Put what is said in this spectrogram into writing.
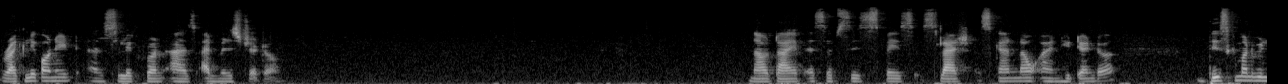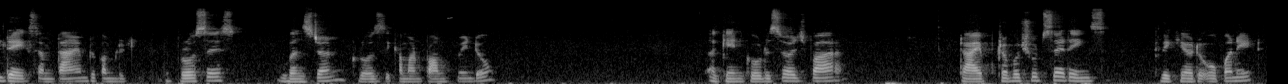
right click on it and select run as administrator. Now type sfc space slash scan now and hit enter. This command will take some time to complete the process. Once done close the command prompt window. Again go to search bar. Type troubleshoot settings click here to open it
